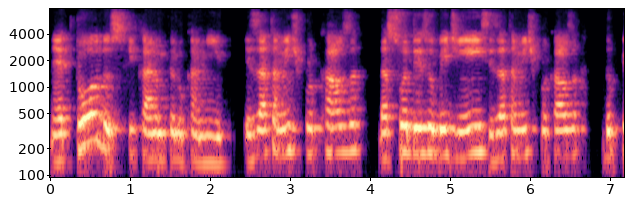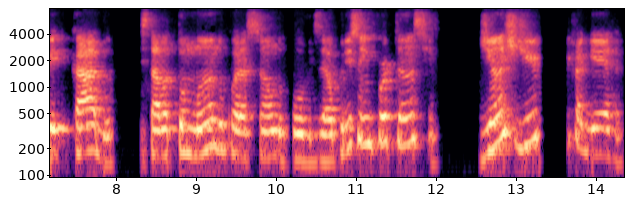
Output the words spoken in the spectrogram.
Né? Todos ficaram pelo caminho, exatamente por causa da sua desobediência, exatamente por causa do pecado que estava tomando o coração do povo de Israel. Por isso a importância, diante de ir para a guerra,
